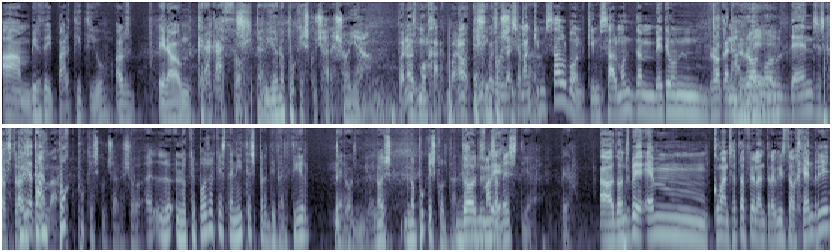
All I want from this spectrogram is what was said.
amb Birthday Party, tio, els, era un cragazo. Sí, però jo no puc escuchar això ja. Bueno, és molt hard. Bueno, tio, És pues ho impossible. deixem en Kim Salmon. Kim Salmon també té un rock and També. roll molt dens. És que Austràlia Però tela. tampoc puc escuchar això. El que poso aquesta nit és per divertir, però jo no, es, no puc escoltar Doncs això. És massa bé. bèstia. Uh, doncs bé, hem començat a fer l'entrevista al Henry.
